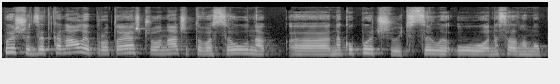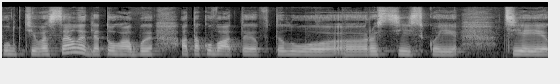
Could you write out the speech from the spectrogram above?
Пишуть Z-канали про те, що, начебто, ВСУ на, е, накопичують сили у населеному пункті Веселе для того, аби атакувати в тилу е, російської цієї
